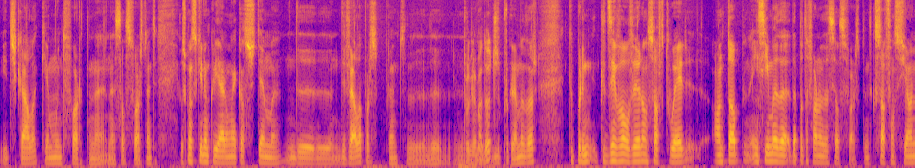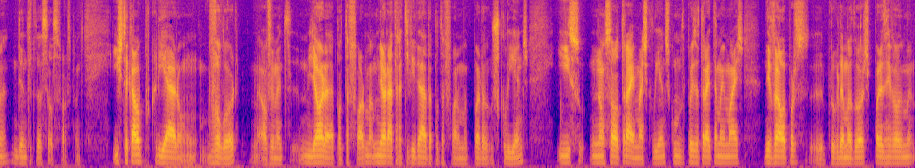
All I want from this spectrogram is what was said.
e de escala, que é muito forte na, na Salesforce. Portanto, eles conseguiram criar um ecossistema de, de developers, portanto, de, de, programadores, de programadores que, que, desenvolveram software on top, em cima da, da, plataforma da Salesforce, portanto, que só funciona dentro da Salesforce. Portanto, isto acaba por criar um valor, obviamente melhora a plataforma, melhora a atratividade da plataforma para os clientes e isso não só atrai mais clientes, como depois atrai também mais developers, eh, programadores, para desenvolver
